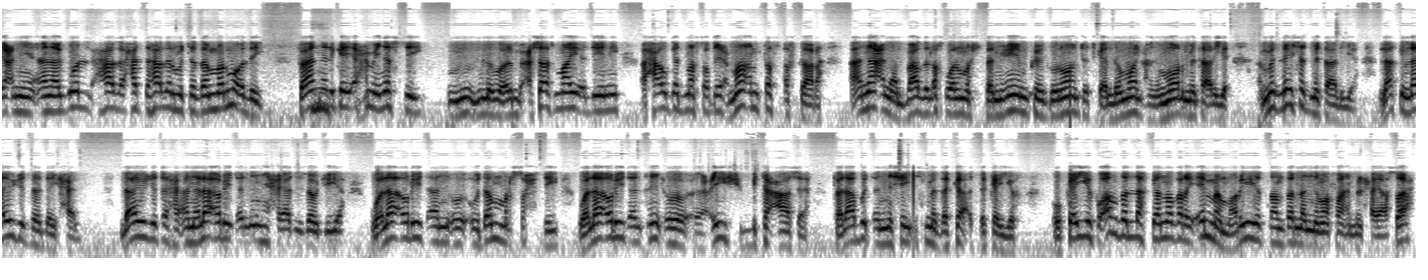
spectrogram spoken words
يعني أنا أقول هذا حتى هذا المتذمر مؤذي. فأنا لكي أحمي نفسي على أساس ما يأذيني أحاول قد ما أستطيع ما أمتص أفكاره، أنا أعلم بعض الأخوة المستمعين ممكن يقولون تتكلمون عن أمور مثالية، ليست مثالية، لكن لا يوجد لدي حل، لا يوجد. أنا لا أريد أن أنهي حياتي الزوجيه، ولا أريد أن أدمر صحتي، ولا أريد أن أعيش بتعاسة، فلا بد أن شيء اسمه ذكاء التكيف، وكيف وأنظر له كنظري إما مريض تنظر له انه ما فاهم الحياة صح؟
